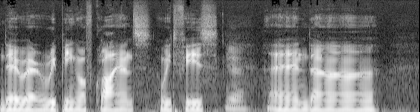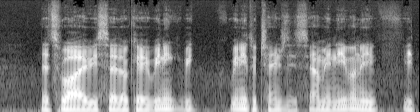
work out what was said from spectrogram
they were ripping off clients with fees Yeah. and uh, that's why we said okay we need we, we need to change this i mean even if it's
